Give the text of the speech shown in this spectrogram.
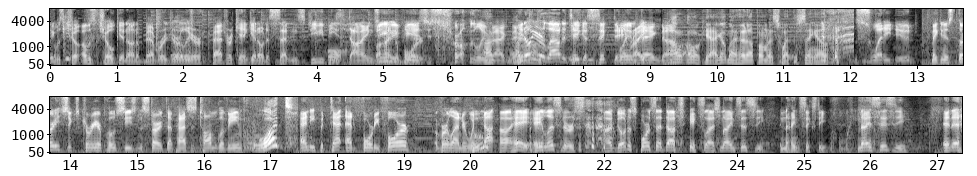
I was cho- I was choking on a beverage earlier. Patrick can't get out a sentence. GVP's oh, dying behind the GVP board. is just struggling I'm- back there. You know you're allowed to take a sick day, playing right? banged up. I'm, I'm okay. I got my hood up. I'm going to sweat this thing out. Sweaty dude. Making his 36th career postseason start that passes Tom Glavine. What? Andy Pettitte had 44. Verlander would Who? not. Uh, hey, hey, listeners, uh, go to sportsnet.ca slash 960 and 960. Oh 960. And then,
